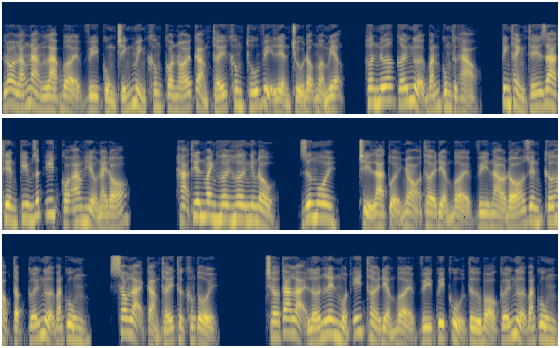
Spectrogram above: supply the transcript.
lo lắng nàng là bởi vì cùng chính mình không có nói cảm thấy không thú vị liền chủ động mở miệng, hơn nữa cưới ngựa bắn cung thực hảo, kinh thành thế gia thiên kim rất ít có am hiểu này đó. Hạ Thiên Manh hơi hơi nghiêng đầu, dương môi, chỉ là tuổi nhỏ thời điểm bởi vì nào đó duyên cơ học tập cưới ngựa bắn cung, sau lại cảm thấy thực không tồi. Chờ ta lại lớn lên một ít thời điểm bởi vì quy củ từ bỏ cưới ngựa bắn cung,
